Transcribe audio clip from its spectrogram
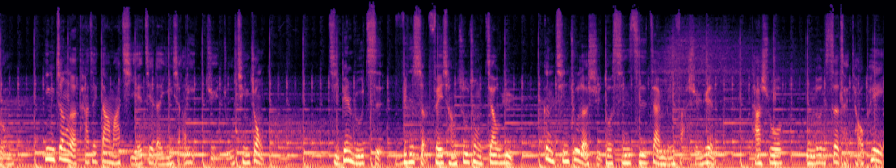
荣，印证了他在大马企业界的影响力举足轻重。即便如此，Vincent 非常注重教育，更倾注了许多心思在美发学院。他说，无论色彩调配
